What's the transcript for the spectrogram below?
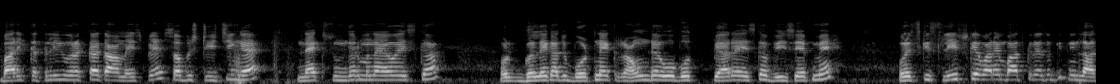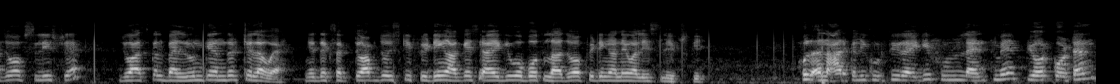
बारीक कतली वर्क का काम है इस पे, सब स्टिचिंग है। नेक सुंदर बनाया हुआ है इसका। और गले का जो बोट नेक राउंड है, वो बहुत प्यारा है इसका वी शेप में। और इसकी स्लीव्स के बारे में बात करें तो कितनी लाजवाब स्लीव्स है, जो आजकल बैलून के अंदर चला हुआ है। ये देख सकते हो आप, जो इसकी फिटिंग आगे से आएगी, वो बहुत लाजवाब फिटिंग आने वाली स्लीव्स की। फुल अनारकली कुर्ती रहेगी फुल लेंथ में प्योर कॉटन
